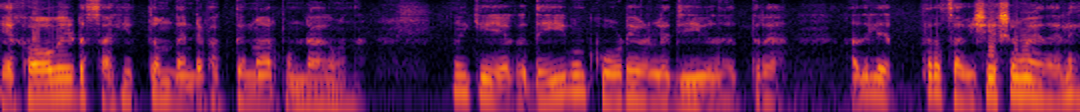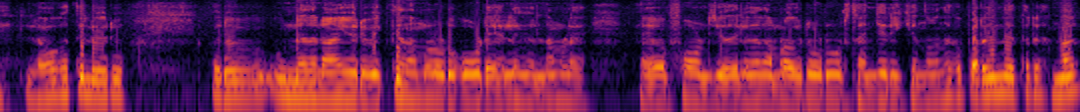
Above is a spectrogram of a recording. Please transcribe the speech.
യഹോവയുടെ സഹിത്വം തന്റെ ഭക്തന്മാർക്കുണ്ടാകുമെന്ന് നോക്കിയേ ദൈവം കൂടെയുള്ള ജീവിതം എത്ര അതിലെത്ര സവിശേഷമായതല്ലേ? ലോകത്തിലൊരു ഒരു ഉന്നതനായ ഒരു വ്യക്തി നമ്മളോട് കൂടെ അല്ലെങ്കിൽ നമ്മളെ ഫോൺ ചെയ്ത് അല്ലെങ്കിൽ നമ്മൾ അവരോട് കൂടി സഞ്ചരിക്കുന്നു എന്നൊക്കെ പറയുന്നത് എത്ര? എന്നാൽ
